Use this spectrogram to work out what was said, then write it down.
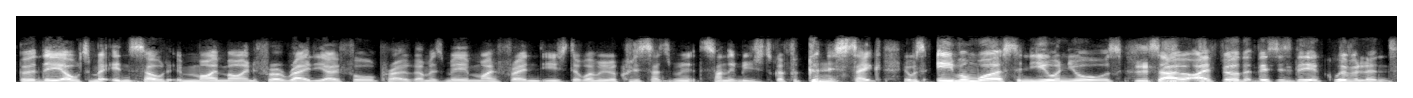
but the ultimate insult in my mind for a Radio Four program, is me and my friend used to when we were criticising something, we used to go, for goodness sake, it was even worse than you and yours. So I feel that this is the equivalent.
